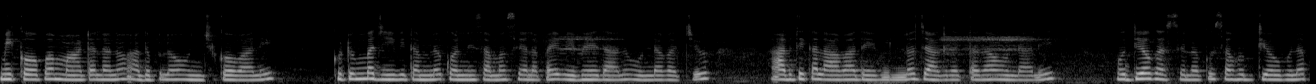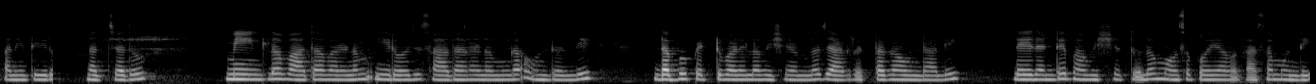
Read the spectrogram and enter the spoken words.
మీ కోపం మాటలను అదుపులో ఉంచుకోవాలి. కుటుంబ జీవితంలో కొన్ని సమస్యలపై విభేదాలు ఉండవచ్చు. ఆర్థిక లావాదేవీల్లో జాగ్రత్తగా ఉండాలి. ఉద్యోగస్తులకు సహోద్యోగుల పనితీరు నచ్చదు. మీ ఇంట్లో వాతావరణం ఈరోజు సాధారణంగా ఉంటుంది. డబ్బు పెట్టుబడుల విషయంలో జాగ్రత్తగా ఉండాలి. లేదంటే భవిష్యత్తులో మోసపోయే అవకాశం ఉంది.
